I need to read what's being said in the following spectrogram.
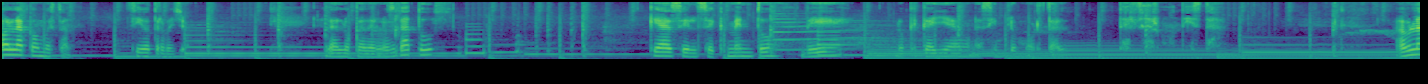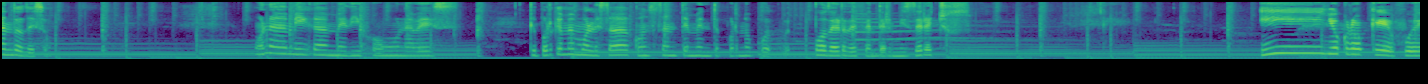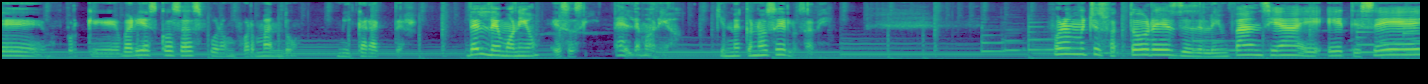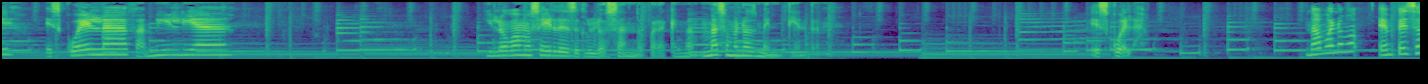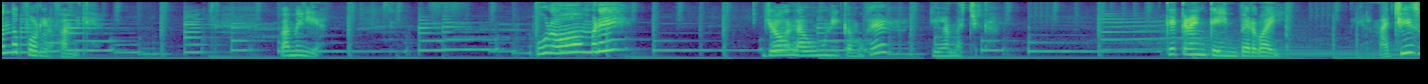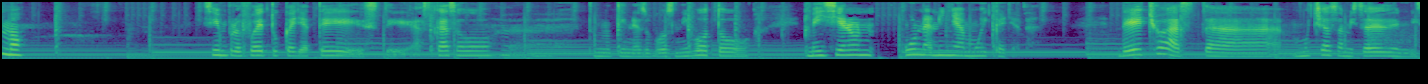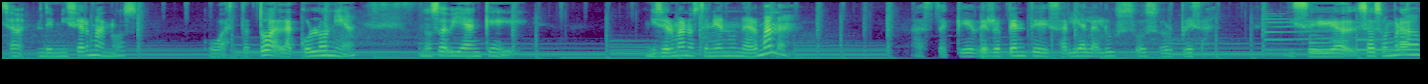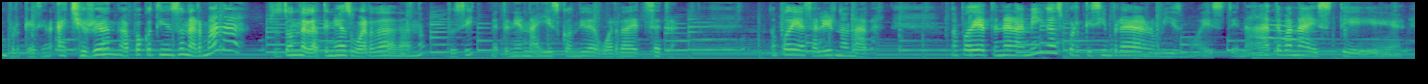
Hola, ¿cómo están? Sí, otra vez yo. La loca de los gatos, que hace el segmento de lo que calla una simple mortal tercermundista. Hablando de eso, una amiga me dijo una vez que por qué me molestaba constantemente por no poder defender mis derechos. Y yo creo que fue porque varias cosas fueron formando mi carácter. Del demonio, eso sí, del demonio. Quien me conoce lo sabe. Fueron muchos factores desde la infancia, etc., escuela, familia. Y lo vamos a ir desglosando para que más o menos me entiendan. Escuela. No, bueno, empezando por la familia. Familia. Puro hombre. Yo la única mujer y la más chica. ¿Qué creen que imperó ahí? El machismo. Siempre fue tú cállate, este, haz caso, ah, tú no tienes voz ni voto. Me hicieron una niña muy callada. De hecho, hasta muchas amistades de mis, de mis hermanos, o hasta toda la colonia, no sabían que mis hermanos tenían una hermana. Hasta que de repente salía a la luz, oh sorpresa. Y se, asombraban porque decían, ah, chirrión, ¿a poco tienes una hermana? Pues ¿dónde la tenías guardada, no? Pues sí, me tenían ahí escondida, guardada, etc. No podía salir, no nada. No podía tener amigas porque siempre era lo mismo. Este, nada, te van a este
